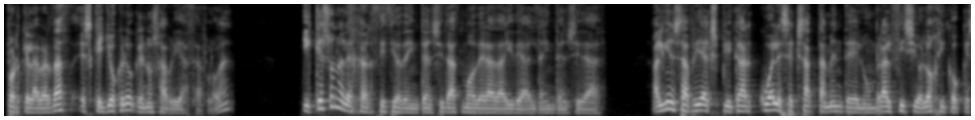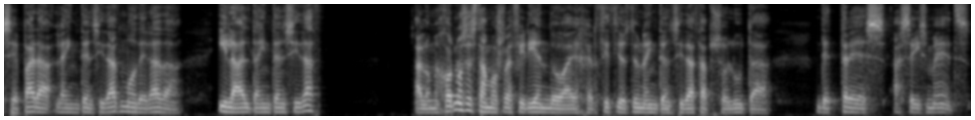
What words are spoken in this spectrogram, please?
Porque la verdad es que yo creo que no sabría hacerlo, ¿eh? ¿Y qué son el ejercicio de intensidad moderada y de alta intensidad? ¿Alguien sabría explicar cuál es exactamente el umbral fisiológico que separa la intensidad moderada y la alta intensidad? A lo mejor nos estamos refiriendo a ejercicios de una intensidad absoluta de 3 a 6 METs,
